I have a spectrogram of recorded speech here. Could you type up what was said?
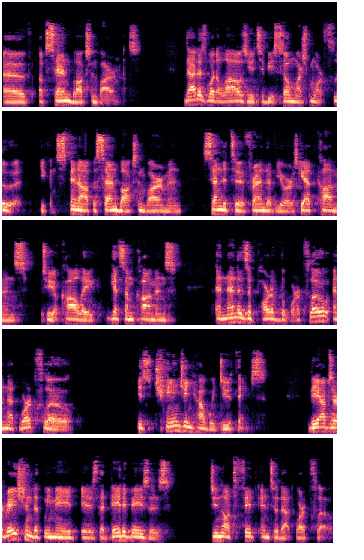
of, of sandbox environments. That is what allows you to be so much more fluid. You can spin up a sandbox environment send it to a friend of yours, get comments to your colleague, get some comments. And then there's a part of the workflow, and that workflow is changing how we do things. The observation that we made is that databases do not fit into that workflow.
